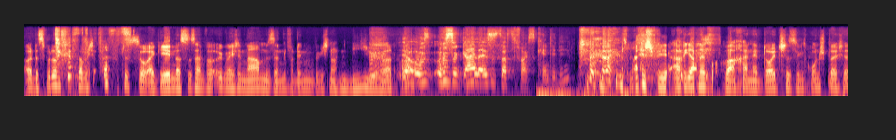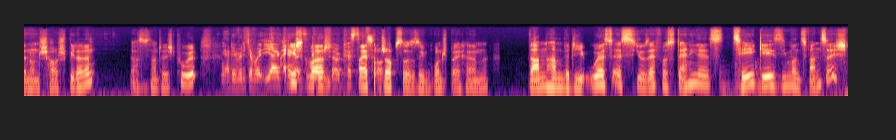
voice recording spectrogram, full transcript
Aber das wird uns, glaube ich, oft so ergehen, dass es einfach irgendwelche Namen sind, von denen wir wirklich noch nie gehört haben. Ja, um, umso geiler ist es, dass du fragst, kennt ihr die? Zum Beispiel Ariane Borbach, eine deutsche Synchronsprecherin und Schauspielerin. Das ist natürlich cool. Ja, die würde ich aber eher kennen Eigentlich als aber nicer Job, so Synchronsprecherin. Dann haben wir die USS Josephus Daniels CG-27,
